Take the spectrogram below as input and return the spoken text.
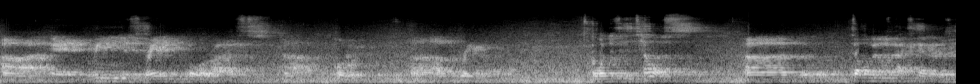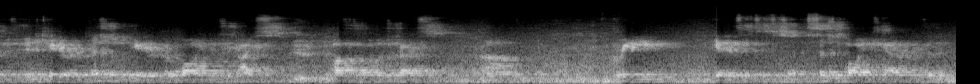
Uh, and green is randomly polarized uh, component uh, of the radar. And what this can tell us uh, double bounce backscatter is an indicator, a potential indicator of ice, positive volumetric ice. Um, green, again, it's, it's, it's essentially volume scattering within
